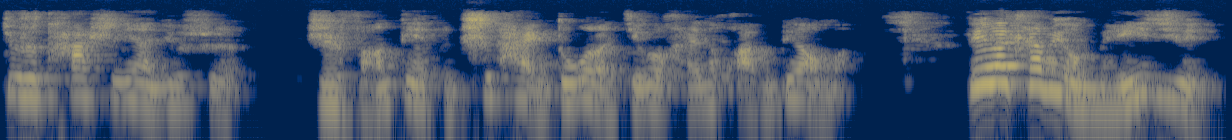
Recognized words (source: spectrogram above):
就是他实际上就是脂肪淀粉吃太多了，结果孩子化不掉嘛。另外看没有霉菌。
